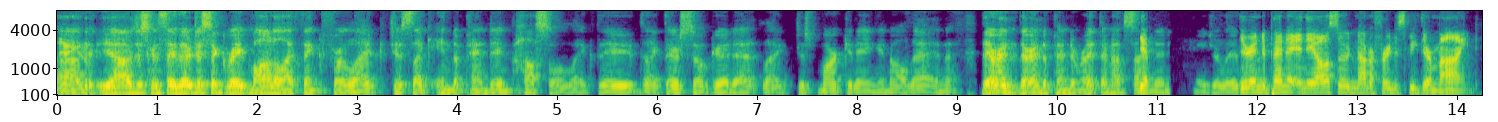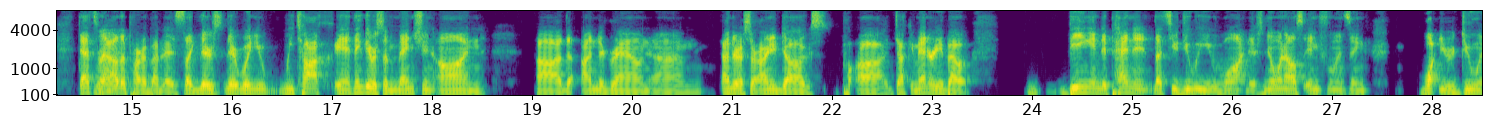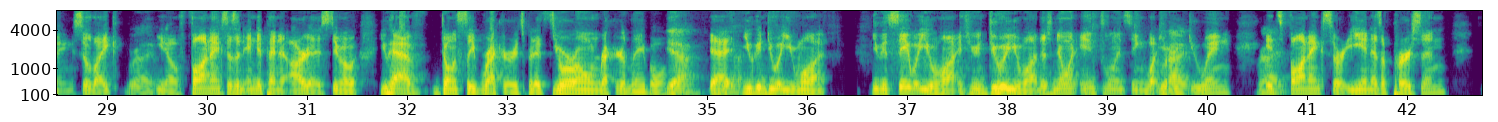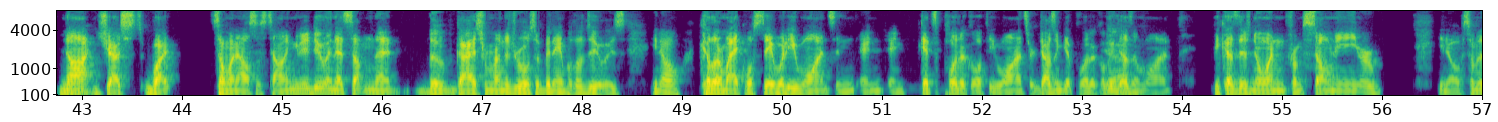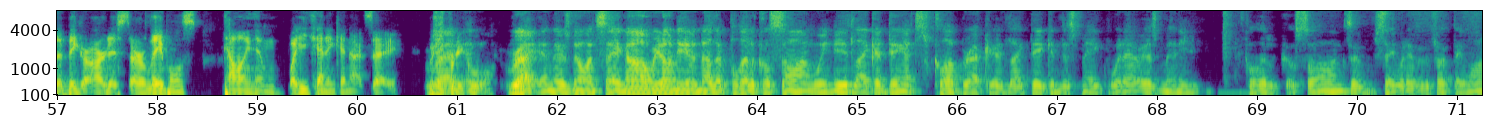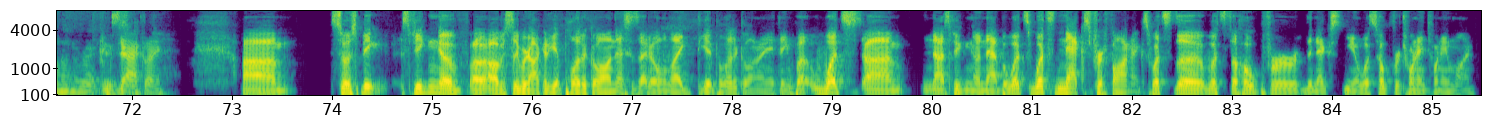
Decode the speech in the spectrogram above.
Uh, yeah, I was just gonna say they're just a great model. I think for like just like independent hustle. Like they like they're so good at like just marketing and all that. And they're in, they're independent, right? They're not signed Yep. to any major label. They're independent and they also not afraid to speak their mind. That's my other part about it. It's like there's there when you we talk and I think there was a mention on uh the underground um under sorry Underdog's uh documentary about being independent lets you do what you want. There's no one else influencing what you're doing. So like, Right. you know, Phoniks as an independent artist, you know, you have Don't Sleep Records, but it's your own record label Yeah. that yeah. you can do what you want. You can say what you want. You can do what you want. There's no one influencing what you're doing. right. It's Phoniks or Ian as a person, Yeah. not just what someone else is telling you to do. And that's something that the guys from Run the Jewels have been able to do is, you know, Killer Mike will say what he wants and and, and gets political if he wants or doesn't get political if he doesn't want because there's no one from Sony or, you know, some of the bigger artists or labels telling him what he can and cannot say, which is Right, pretty and- cool. Right, and there's no one saying, "Oh, we don't need another political song. We need like a dance club record." Like they can just make whatever as many political songs or say whatever the fuck they want on a record. Exactly. Um, so speak, speaking of, uh, obviously we're not going to get political on this because I don't like to get political on anything. But what's um, not speaking on that, but what's what's next for Phoniks? What's the what's the hope for the next? You know, what's hope for 2021?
